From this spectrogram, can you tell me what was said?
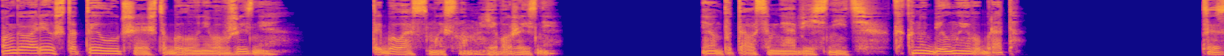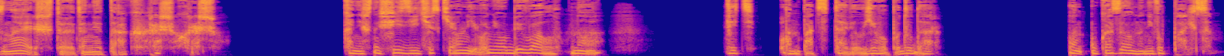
Он говорил, что ты лучшее, что было у него в жизни, ты была смыслом его жизни. И он пытался мне объяснить, как он убил моего брата. Ты знаешь, что это не так. Хорошо, хорошо. Конечно, физически он его не убивал, но ведь он подставил его под удар. Он указал на него пальцем.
